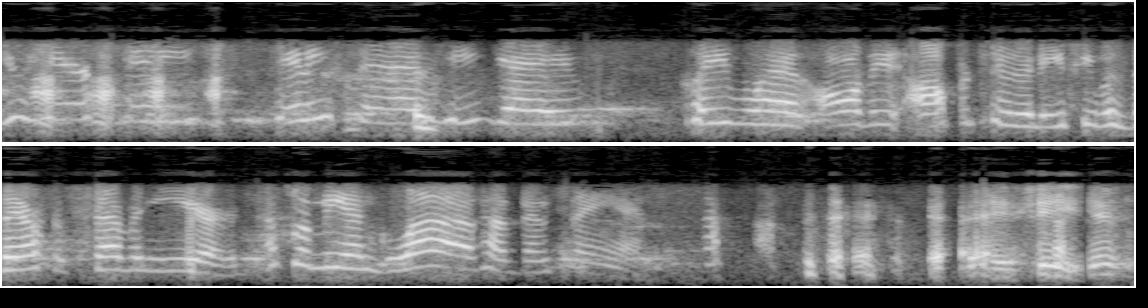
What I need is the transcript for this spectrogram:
you hear Kenny? Kenny said he gave Cleveland all the opportunities. He was there for seven years. That's what me and Glove have been saying. hey, T, here's,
